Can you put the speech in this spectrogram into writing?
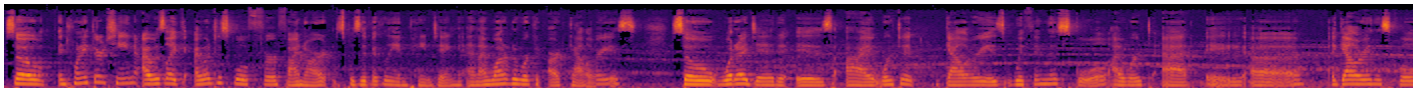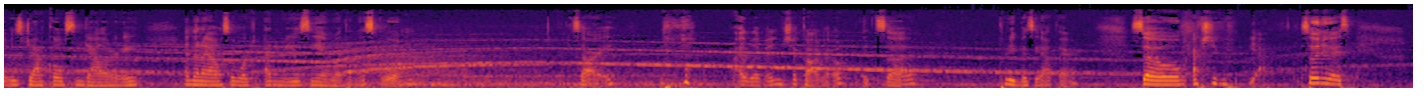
So in 2013, I was like, I went to school for fine art, specifically in painting, and I wanted to work at art galleries. So what I did is I worked at galleries within the school. I worked at a uh, a gallery in the school. It was Jack Olson Gallery, and then I also worked at a museum within the school. Sorry, I live in Chicago. It's uh, pretty busy out there. So actually, yeah. So anyways,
